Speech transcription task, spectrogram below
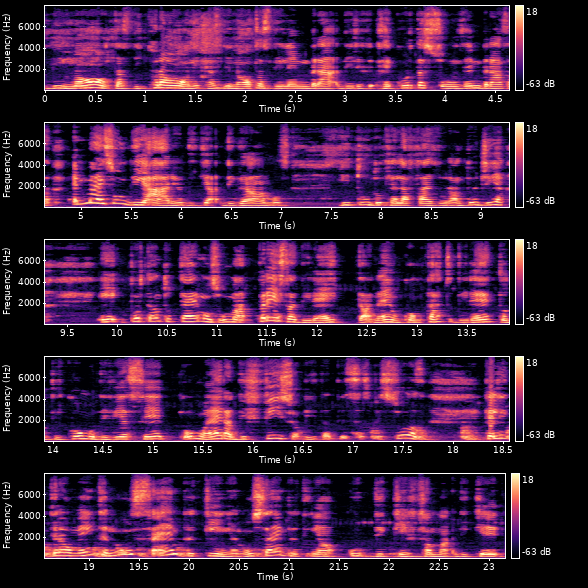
de notas, de crônicas, de notas de, lembra de recordações, lembranças. É mais um diário, digamos, de tudo que ela faz durante o dia e, portanto, temos uma presa direta, né, um contato direto de como devia ser, como era difícil a vida dessas pessoas, que literalmente não sempre tinha, não sempre tinha de que, fama, de que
